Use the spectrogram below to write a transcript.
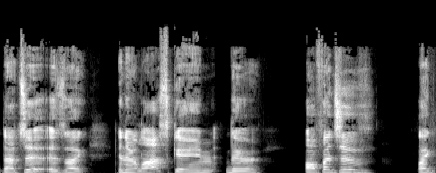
that's it? It's like in their last game, their offensive like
